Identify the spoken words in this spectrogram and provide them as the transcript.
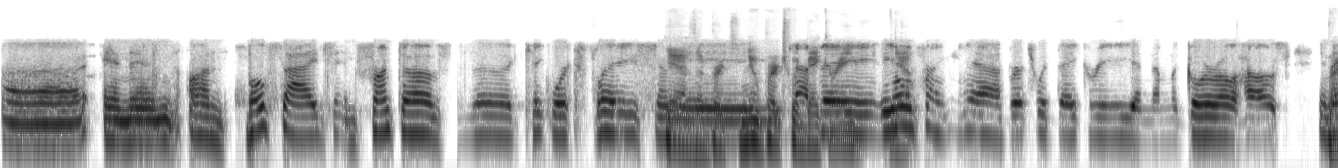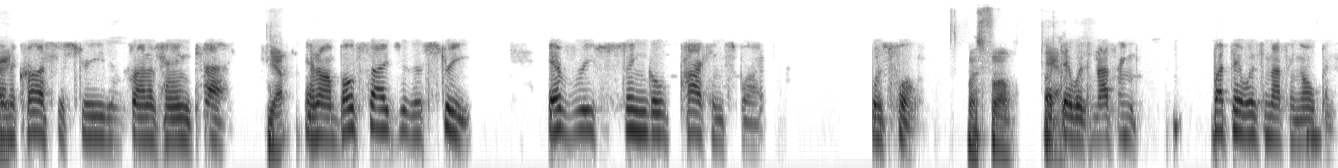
uh, and then on both sides, in front of the Cakeworks Place and yeah, the, the Birch, new Birchwood cafe, Bakery, the yeah. old Frank, yeah, Birchwood Bakery, and the Maguro House, and right. then across the street in front of Hang Tai. Yep. And on both sides of the street, every single parking spot was full. Was full. But yeah. there was nothing. But there was nothing open.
